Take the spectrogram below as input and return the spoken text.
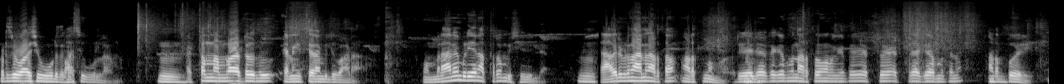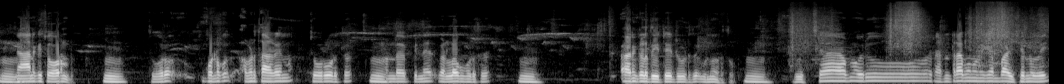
കുറച്ച് വാശി കൂടുതൽ വാശി കൂടുതലാണ്. പെട്ടെന്ന് നമ്മളായിട്ട് ഒന്ന് ഇണങ്ങിച്ചേരാൻ വലിയ പാടാണ് ഒമ്പനാനം പിടിയാൻ അത്രയും വിഷയമില്ല. രാവിലെ ഇവിടെ നാനം നടത്താം നടത്തും നമ്മൾ ഒരു എട്ടൊക്കെ ആകുമ്പോൾ നടത്താൻ തുടങ്ങിയിട്ട് എട്ട് എട്ടരയൊക്കെ ആകുമ്പോഴത്തേനും നടപ്പ് കഴിയും. ഞാനൊക്കെ ചോറുണ്ട്. ചോറ് കൊണ്ട് അവിടെ താഴെ നിന്ന് ചോറ് കൊടുത്ത് കൊണ്ട് പിന്നെ വെള്ളവും കൊടുത്ത് ആനക്കൾ തീറ്റയിട്ട് കൊടുത്ത് ഉണ്ണു നിർത്തും. ഉച്ച ഒരു രണ്ടര മൂന്ന് മണിക്കാകുമ്പോൾ അയച്ചുകൊണ്ട് പോയി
